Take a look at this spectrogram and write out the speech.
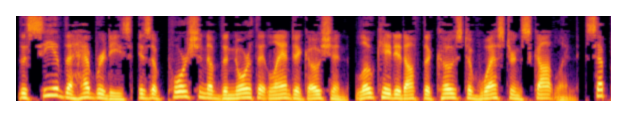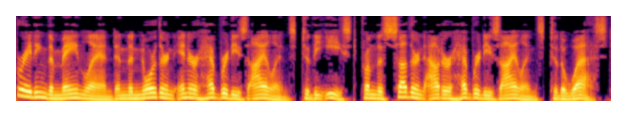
The Sea of the Hebrides is a portion of the North Atlantic Ocean, located off the coast of western Scotland, separating the mainland and the northern Inner Hebrides Islands to the east from the southern Outer Hebrides Islands to the west.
